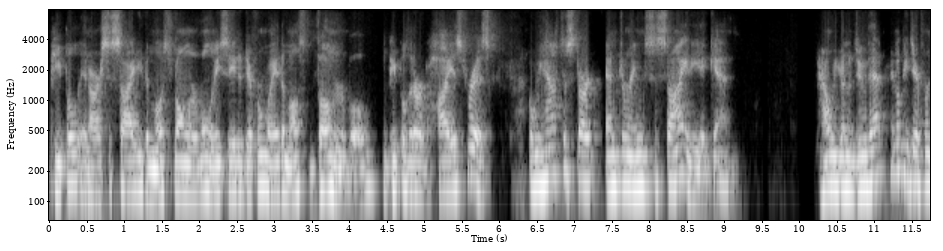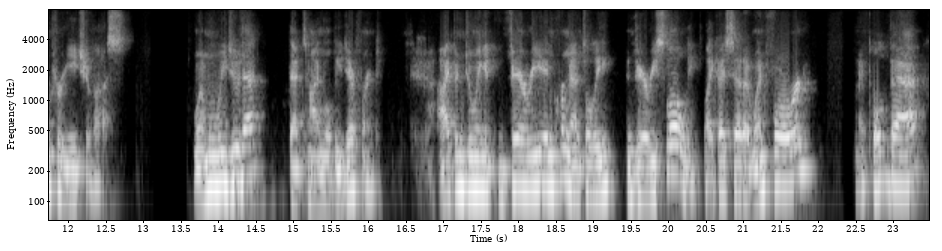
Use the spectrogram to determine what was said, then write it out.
people in our society, the most vulnerable. Let me say it a different way the most vulnerable, the people that are at highest risk but we have to start entering society again. How are we going to do that? It'll be different for each of us. When will we do that? That time will be different. I've been doing it very incrementally and very slowly. Like I said, I went forward and I pulled back,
